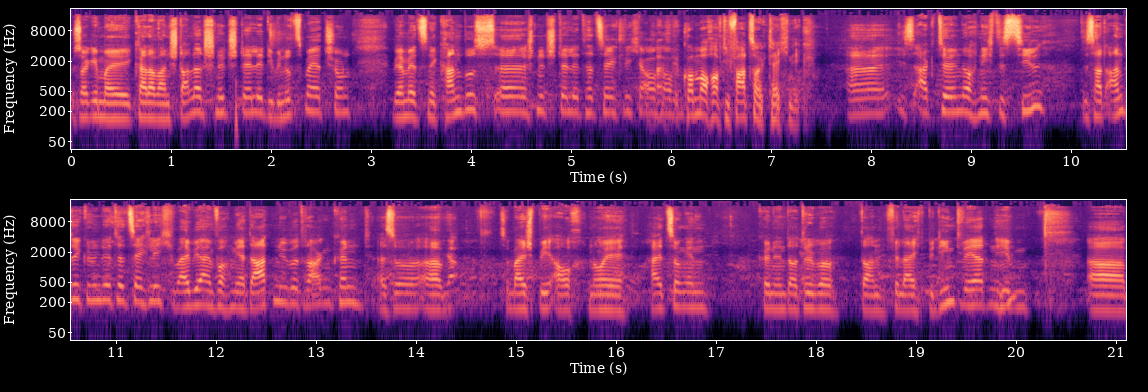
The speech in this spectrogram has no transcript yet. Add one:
sage ich mal, Caravan-Standard-Schnittstelle, die benutzen wir jetzt schon. Wir haben jetzt eine CAN-Bus-Schnittstelle tatsächlich auch. Also auf, wir kommen auch auf die Fahrzeugtechnik. äh, ist aktuell noch nicht das Ziel. Das hat andere Gründe tatsächlich, weil wir einfach mehr Daten übertragen können. Also äh, zum Beispiel auch neue Heizungen können darüber dann vielleicht bedient werden eben. Äh,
